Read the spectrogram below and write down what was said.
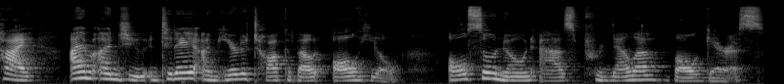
Hi, I'm Anju, and today I'm here to talk about All heal, also known as Prunella vulgaris.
